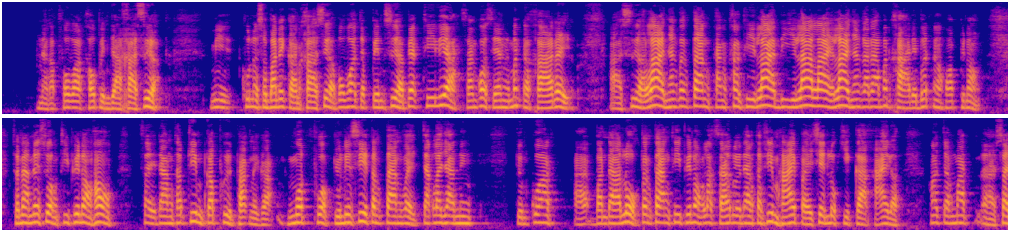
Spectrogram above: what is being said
ๆนะครับเพราะว่าเขาเป็นยาฆ่าเสื้อ มีคุณสมบัติในการฆ่าเสื้อเพราะว่าจะเป็นเสื้อแบคทีเรียสังเคราะห์แสงเนี่ยมันก็ฆ่าได้อ่าเสื้อล่ายังต่างๆทางทางที่ล่าดีล่าไล่ล่ายังกระดามันขาได้เบิดนะครับพี่น้องฉะนั้นในช่วงที่พี่น้องเฮาใส่ดังทับทิมกับพืชผักนี่ก็งดพวกจุลินทรีย์ต่างๆ ไว้จากระยะหนึ่งจนกว่าอ่าบรรดาโรคต่างๆ ที่พี่น้องรักษาโดยด่างทับทิมหายไปเช่นโรคขี้กากหายหรอเขาจังมาอ่าใส่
